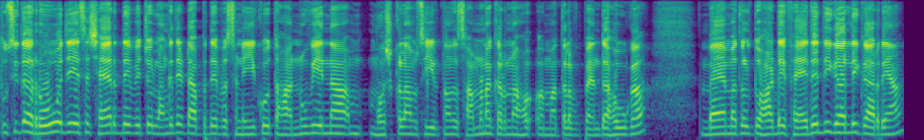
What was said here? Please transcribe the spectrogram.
ਤੁਸੀਂ ਤਾਂ ਰੋਜ਼ ਇਸ ਸ਼ਹਿਰ ਦੇ ਵਿੱਚੋਂ ਲੰਘਦੇ ਟੱਪਦੇ ਵਸਨੀਕ ਹੋ, ਤੁਹਾਨੂੰ ਵੀ ਇਹਨਾਂ ਮੁਸ਼ਕਲਾਂ, ਮੁਸੀਬਤਾਂ ਦਾ ਸਾਹਮਣਾ ਕਰਨਾ ਹੋ- ਮਤਲਬ ਪੈਂਦਾ ਹੋਊਗਾ। ਮੈਂ ਮਤਲਬ ਤੁਹਾਡੇ ਫਾਇਦੇ ਦੀ ਗੱਲ ਹੀ ਕਰ ਰਿਹਾ।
